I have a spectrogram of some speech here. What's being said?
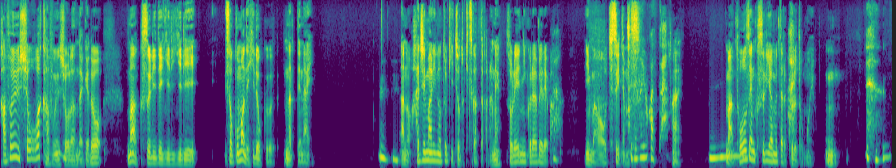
花粉症は花粉症なんだけど、まあ薬でギリギリ、そこまでひどくなってない。うんあの、始まりの時ちょっときつかったからね。それに比べればあ、今は落ち着いてますそれが。良かった。はい。うんまあ当然薬やめたら来ると思うよ。うん。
